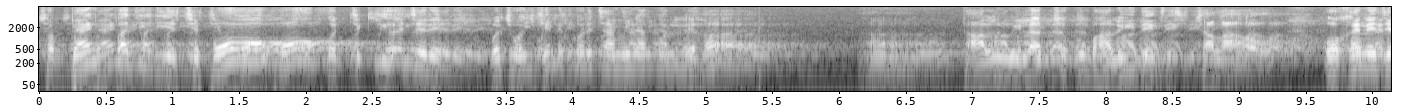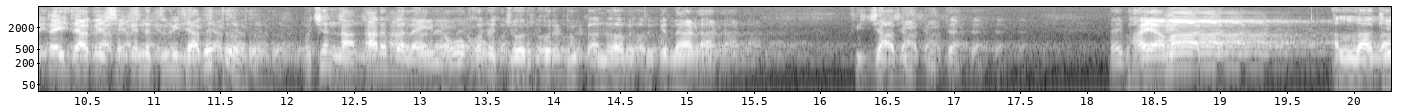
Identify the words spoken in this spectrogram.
সব ব্যাংক বাজি দিয়েছে পো পো করছে কি হয়েছে রে? বলছে ওইখানে করেছে আমি না করলে হয়। হ্যাঁ, তাল মিলাচ্ছ খুব ভালোই দেখছি চালাও। ওখানে যেটাই যাবে সেখানে তুমি যাবে তো? বলছে না তার বেলায় না ওখানে জোর করে ঢুকানো হবে তোকে দাঁড়া। তুই যাবি তাই ভাই আমার আল্লাহকে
